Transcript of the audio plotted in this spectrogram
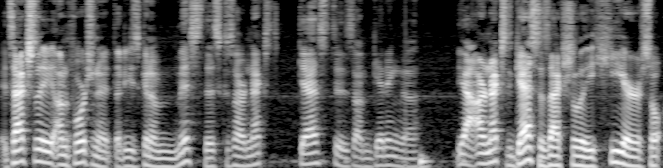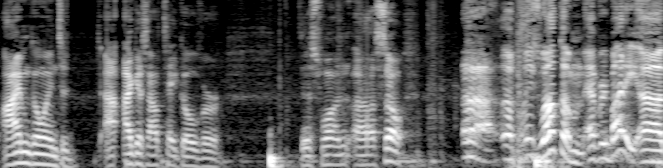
it's actually unfortunate that he's going to miss this because our next guest is. I'm getting the yeah. Our next guest is actually here, so I'm going to. I, I guess I'll take over this one. Uh, so, uh, uh, please welcome everybody. Uh,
